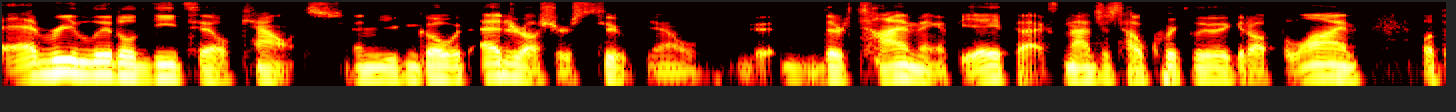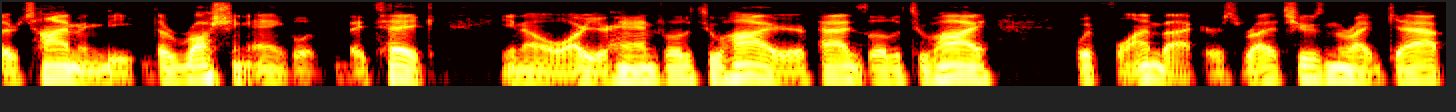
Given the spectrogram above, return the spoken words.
every little detail counts. And you can go with edge rushers too, you know, eh, their timing at the apex, not just how quickly they get off the line, but their timing, the the rushing angle they take. You know, are your hands a little too high, Are your pads a little too high? With linebackers, right? Choosing the right gap,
